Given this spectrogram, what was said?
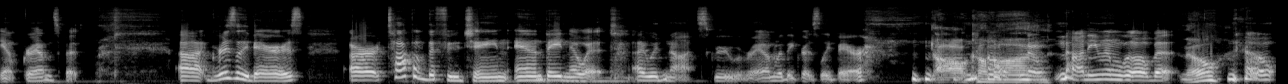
campgrounds, but uh, grizzly bears are top of the food chain, and they know it. I would not screw around with a grizzly bear. Oh come No, on. no, not even a little bit. No? No.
